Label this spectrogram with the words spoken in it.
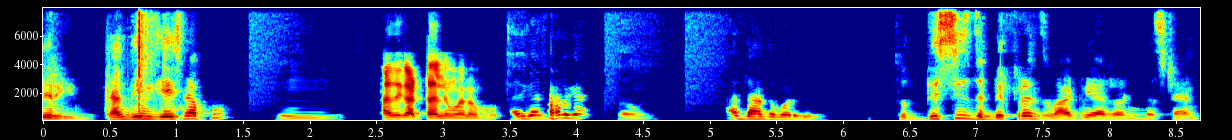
పెరిగింది. కానీ దీనికి చేసినప్పుడు? ఉమ్, అది కట్టాలి మనము. అది కట్టాలిగా? దాంతో పాటు పెరిగింది. So this is the difference what we are understand.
